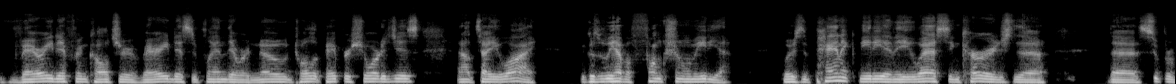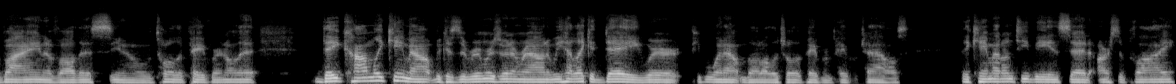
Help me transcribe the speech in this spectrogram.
very different culture very disciplined. There were no toilet paper shortages and i'll tell you why. Because we have a functional media. Whereas the panic media in the us encouraged the the super buying of all this you know toilet paper and all that. They calmly came out because the rumors went around and we had like a day where people went out and bought all the toilet paper and paper towels they came out on tv and said our supply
